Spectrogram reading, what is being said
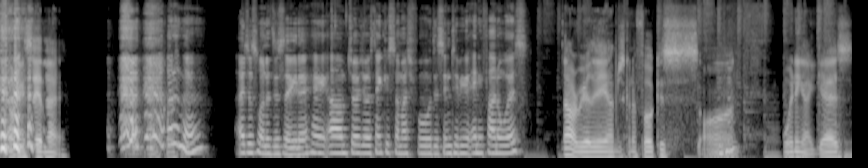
Don't even say that. I don't know. I just wanted to say that. Hey, um, Jojo, thank you so much for this interview. Any final words? Not really. I'm just gonna focus on. Mm-hmm winning, I guess.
